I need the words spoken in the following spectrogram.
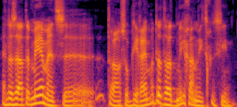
En er zaten meer mensen eh, trouwens op die rij, maar dat had Micha niet gezien.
